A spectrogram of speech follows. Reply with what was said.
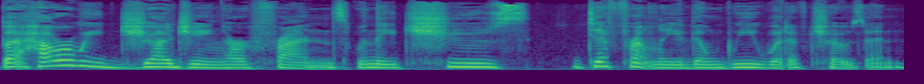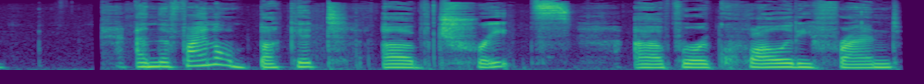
But how are we judging our friends when they choose differently than we would have chosen? And the final bucket of traits uh, for a quality friend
